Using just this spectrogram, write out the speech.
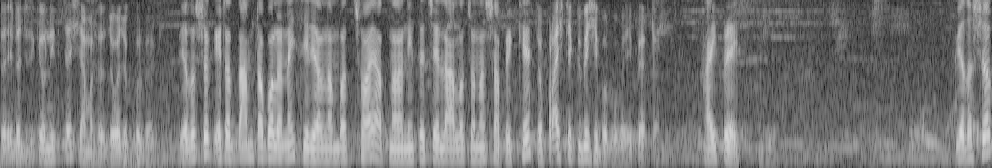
এটা- যদি কেউ নিতে চায় সে আমার সাথে যোগাযোগ করবে আর কি। প্রিয় দর্শক এটার দামটা বলে নাই সিরিয়াল নাম্বার ছয় আপনারা নিতে চাইলে আলোচনার সাপেক্ষে। তো প্রাইসটা একটু বেশি পড়ব ভাই এই পেয়ারটার হাই প্রাইস জি। প্রিয় দর্শক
